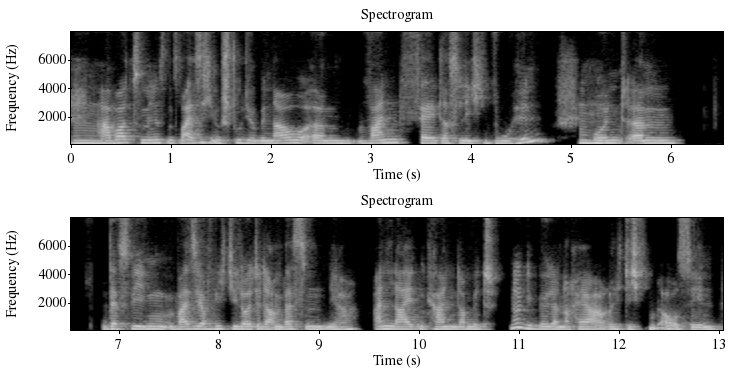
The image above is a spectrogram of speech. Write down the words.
Mhm. Aber zumindest weiß ich im Studio genau, ähm, wann fällt das Licht wohin. Mhm. Und ähm, deswegen weiß ich auch, wie ich die Leute da am besten ja anleiten kann, damit ne, die Bilder nachher richtig gut aussehen.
